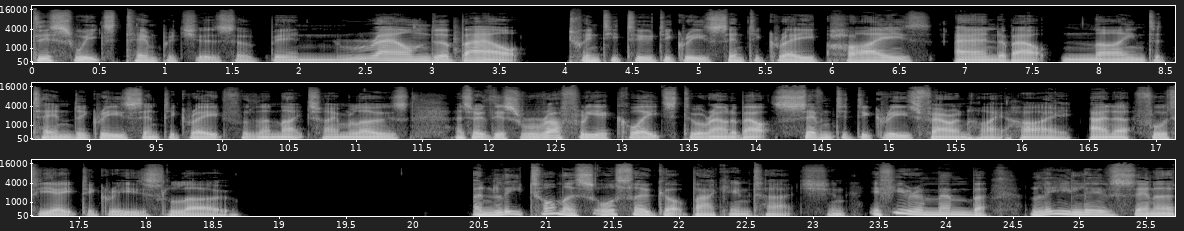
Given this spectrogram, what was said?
this week's temperatures have been round about 22 degrees centigrade highs and about 9 to 10 degrees centigrade for the nighttime lows. And so this roughly equates to around about 70 degrees Fahrenheit high and a 48 degrees low. And Lee Thomas also got back in touch. And if you remember, Lee lives in a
